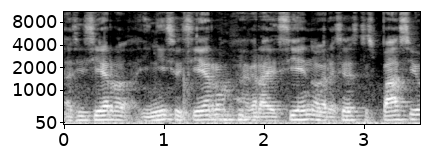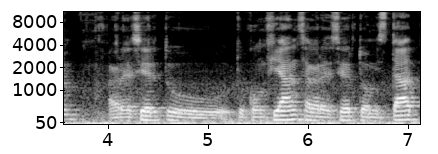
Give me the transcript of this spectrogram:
así cierro, inicio y cierro, agradeciendo, agradecer este espacio, agradecer tu, tu confianza, agradecer tu amistad.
